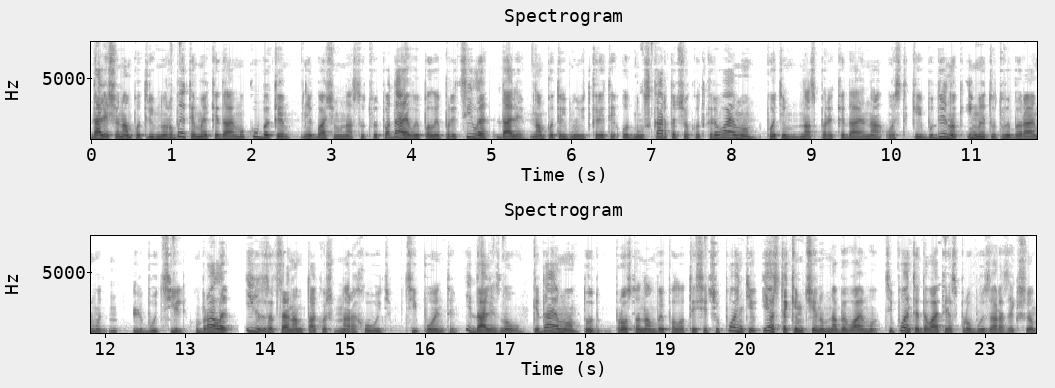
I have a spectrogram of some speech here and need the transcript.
Далі, що нам потрібно робити, ми кидаємо кубики. Як бачимо, у нас тут випадає, випали приціли. Далі нам потрібно відкрити одну з карточок, відкриваємо. Потім нас перекидає на ось такий будинок, і ми тут вибираємо любу ціль. Обрали, і за це нам також нараховують ці поінти. І далі знову кидаємо. Тут просто нам випало 1000 поінтів. І ось таким чином набиваємо ці поінти. Давайте я спробую зараз, якщо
